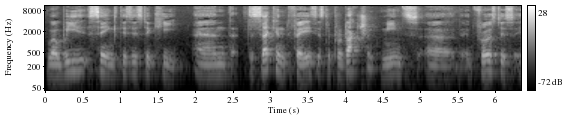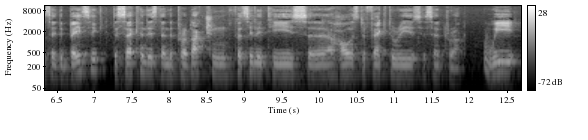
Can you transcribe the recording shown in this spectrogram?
where we think this is the key. And the second phase is the production. Means uh, first is say the basic. The second is then the production facilities, uh, how is the factories, etc. We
